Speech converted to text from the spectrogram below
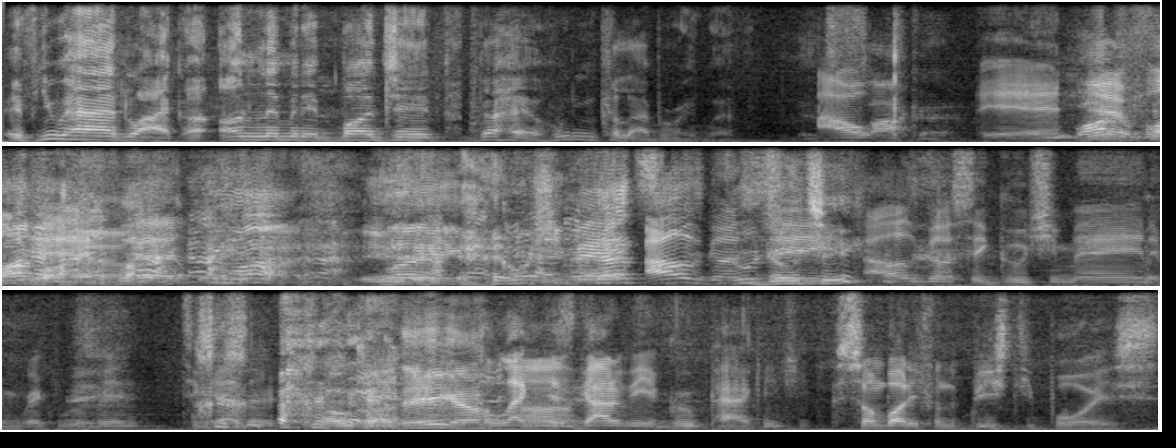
if you had like an unlimited budget, go ahead. Who do you collaborate with? I'll- Flocka. Yeah, Waka yeah, Flocka. yeah, yeah. Come on. Like Gucci Mane. I was gonna Gucci. say I was gonna say Gucci Mane and Rick Rubin together. Okay. There you go. Collect Um, has got to be a group package. Somebody from the Beastie Boys.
